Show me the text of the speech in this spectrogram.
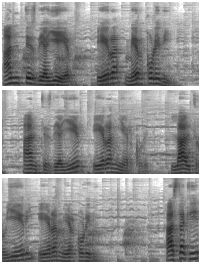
antes de ayer, era mercoledì. Antes de ayer era miércoles. L'altro ieri era mercoledì. Hasta aquí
